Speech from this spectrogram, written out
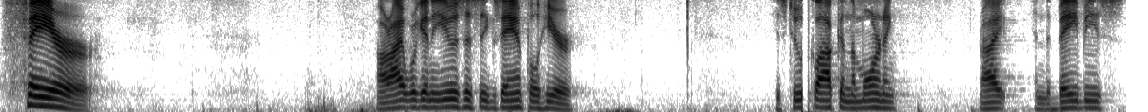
fair. All right, we're going to use this example here. It's 2 o'clock in the morning, right? And the baby's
